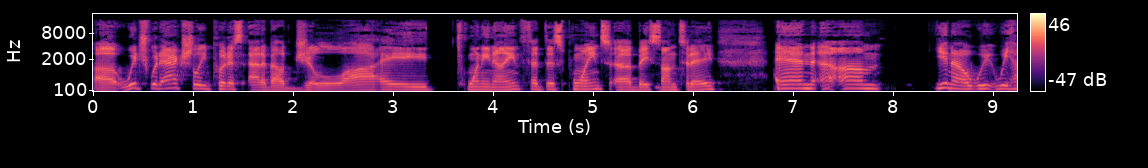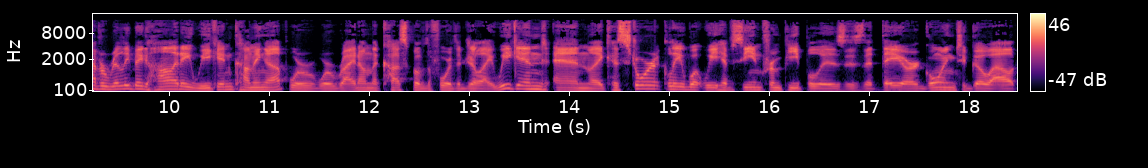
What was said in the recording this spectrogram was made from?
uh, which would actually put us at about July 29th at this point, uh, based on today. And, um, you know, we, we have a really big holiday weekend coming up. We're, we're right on the cusp of the 4th of July weekend. And like historically, what we have seen from people is, is that they are going to go out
